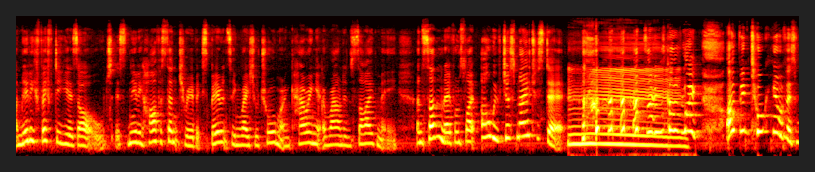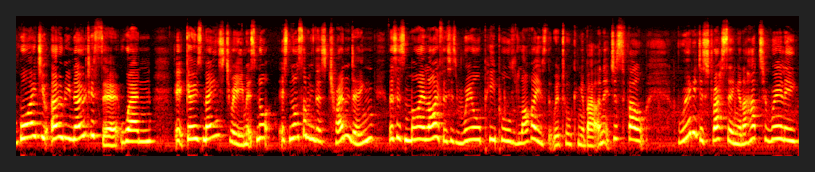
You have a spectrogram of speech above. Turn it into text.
I'm nearly 50 years old. It's nearly half a century of experiencing racial trauma and carrying it around inside me. And suddenly everyone's like, oh, we've just noticed it. Mm. so it's kind of like, I've been talking about this. Why do you only notice it when it goes mainstream? It's not, it's not something that's trending. This is my life. This is real people's lives that we're talking about. And it just felt really distressing, and I had to really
